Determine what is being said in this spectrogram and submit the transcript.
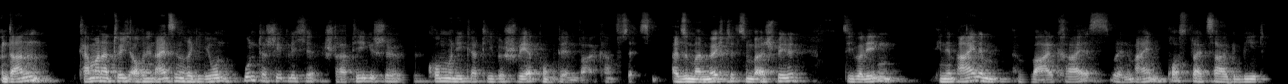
und dann kann man natürlich auch in den einzelnen Regionen unterschiedliche strategische, kommunikative Schwerpunkte im Wahlkampf setzen. Also man möchte zum Beispiel sich überlegen, in dem einen Wahlkreis oder in dem einen Postleitzahlgebiet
